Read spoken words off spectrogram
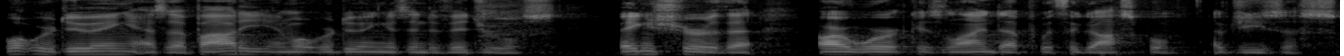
what we're doing as a body and what we're doing as individuals, making sure that our work is lined up with the gospel of Jesus.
